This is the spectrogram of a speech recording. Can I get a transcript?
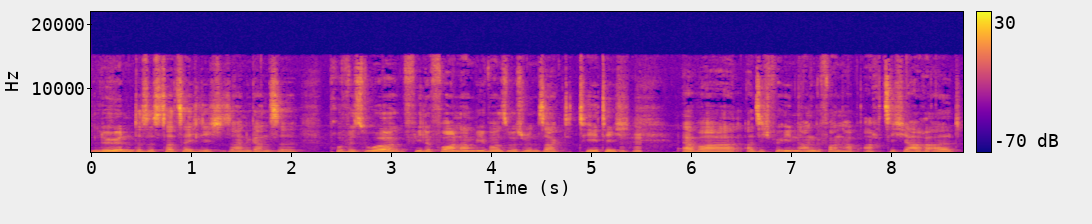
Löhn. Das ist tatsächlich seine ganze Professur, viele Vornamen, wie man so schön sagt, tätig. Mhm. Er war, als ich für ihn angefangen habe, 80 Jahre alt,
